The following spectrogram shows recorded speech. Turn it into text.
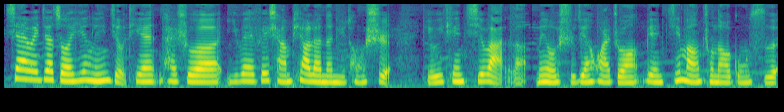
下一位叫做英灵九天，他说一位非常漂亮的女同事，有一天起晚了，没有时间化妆，便急忙冲到公司，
